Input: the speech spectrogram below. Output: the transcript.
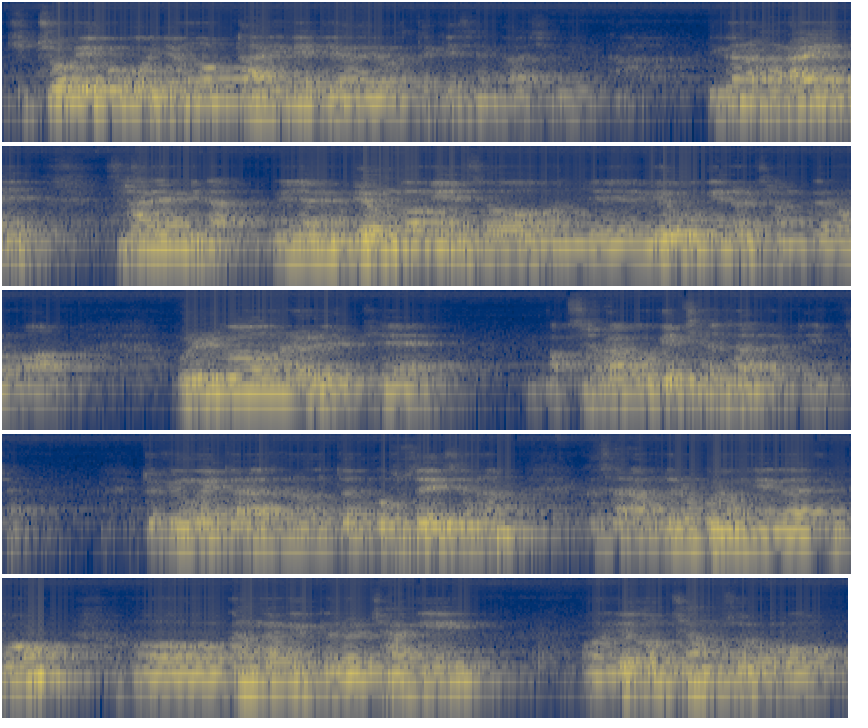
기초 외국어 영업 달인에 대하여 어떻게 생각하십니까? 이거는 하나의 이제 사례입니다. 왜냐하면 명동에서 이제 외국인을 상대로 막 물건을 이렇게 막 사라고 외치는 사람들도 있죠. 또 경우에 따라서는 어떤 업소에서는 그 사람들을 고용해가지고 어, 관광객들을 자기 어, 영업 장소로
